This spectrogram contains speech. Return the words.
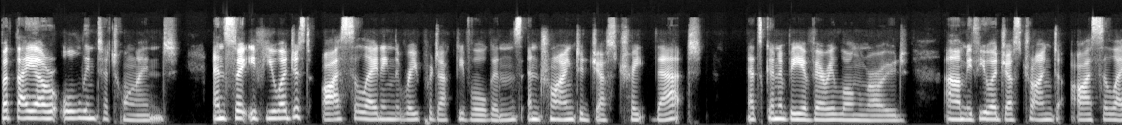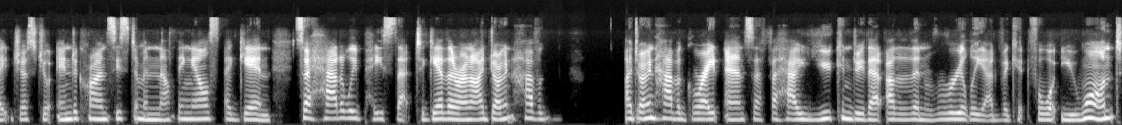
but they are all intertwined. And so, if you are just isolating the reproductive organs and trying to just treat that, that's going to be a very long road. Um, if you are just trying to isolate just your endocrine system and nothing else, again. So, how do we piece that together? And I don't have a I don't have a great answer for how you can do that other than really advocate for what you want,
